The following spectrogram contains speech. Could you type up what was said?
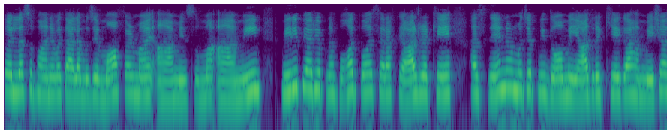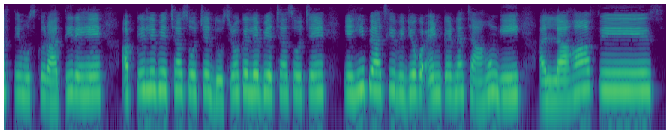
तो अल्लाह सुबहान व ताली मुझे माफ़ फरमाए, आमीन, सुम्मा, आमीन। मेरी प्यारी, अपना बहुत बहुत सारा ख्याल रखें, हसनैन और मुझे अपनी दुआ में याद रखिएगा, हमेशा हंसती मुस्कुराती रहें। अपने लिए भी अच्छा सोचें, दूसरों के लिए भी अच्छा सोचें। यहीं पे आज की वीडियो को एंड करना चाहूँगी। अल्लाह हाफिज़।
